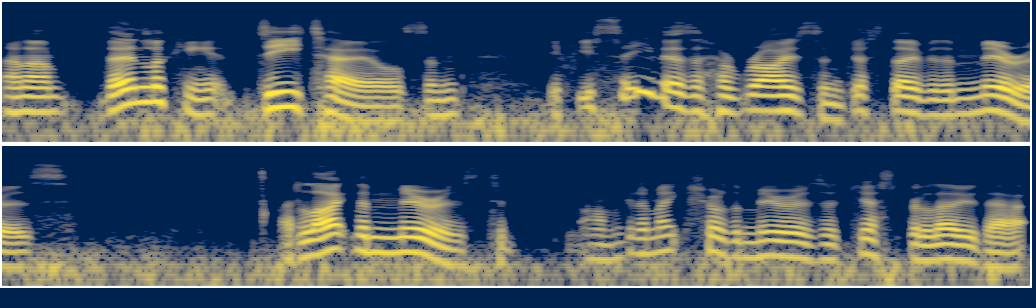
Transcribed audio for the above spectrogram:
and I'm then looking at details and if you see there's a horizon just over the mirrors I'd like the mirrors to I'm going to make sure the mirrors are just below that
